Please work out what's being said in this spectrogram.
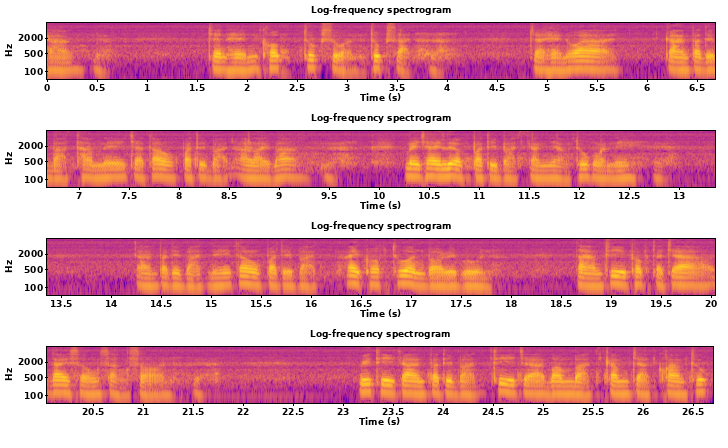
ช้างจะเห็นครบทุกส่วนทุกสัตว์ จะเห็นว่าการปฏิบัติธรรมนี้จะต้องปฏิบัติอะไรบ้าง ไม่ใช่เลือกปฏิบัติกันอย่างทุกวันนี้ การปฏิบัตินี้ต้องปฏิบัติให้ครบถ้วนบริบูรณ์ ตามที่พระพุทธเจ้าได้ทรงสั่งสอน วิธีการปฏิบัติที่จะบำบัดกำจัดความทุกข์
